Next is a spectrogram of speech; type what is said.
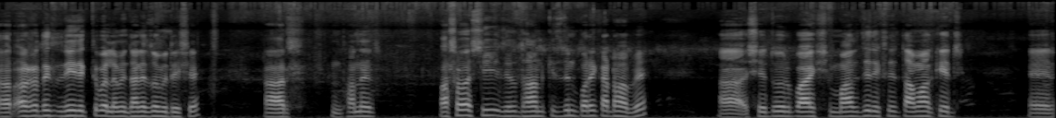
আর আরেকটা দেখতে নিয়ে দেখতে পেলাম আমি ধানের জমিতে এসে। আর ধানের পাশাপাশি যেহেতু ধান কিছুদিন পরে কাটা হবে ওর পাশ মাছ দিয়ে দেখছি তামাকের, এর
